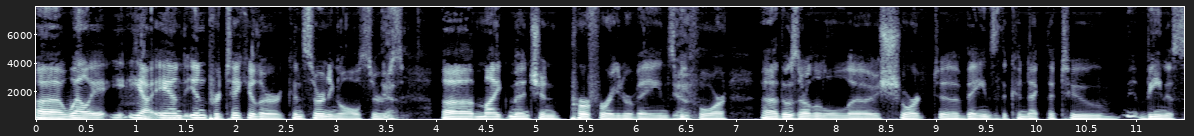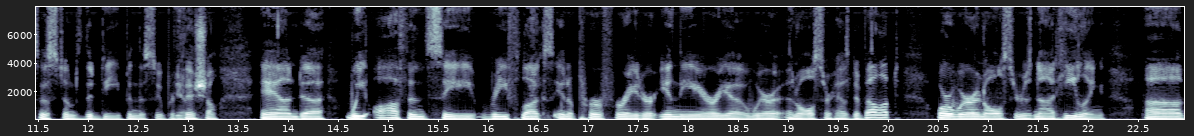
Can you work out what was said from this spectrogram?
Uh, well, i- yeah, and in particular concerning ulcers, uh, Mike mentioned perforator veins Yeah. before. Uh, those are little uh, short uh, veins that connect the two venous systems, the deep and the superficial. And uh, we often see reflux in a perforator in the area where an ulcer has developed or where an ulcer is not healing. Uh,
